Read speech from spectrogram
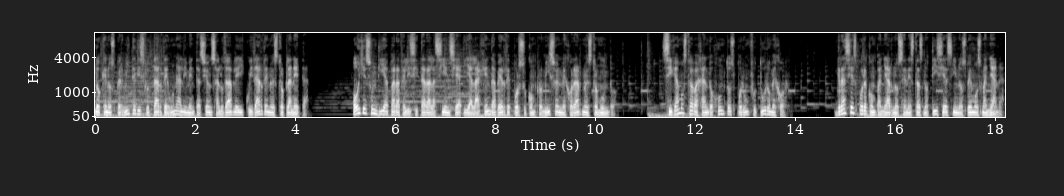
lo que nos permite disfrutar de una alimentación saludable y cuidar de nuestro planeta. Hoy es un día para felicitar a la ciencia y a la Agenda Verde por su compromiso en mejorar nuestro mundo. Sigamos trabajando juntos por un futuro mejor. Gracias por acompañarnos en estas noticias y nos vemos mañana.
